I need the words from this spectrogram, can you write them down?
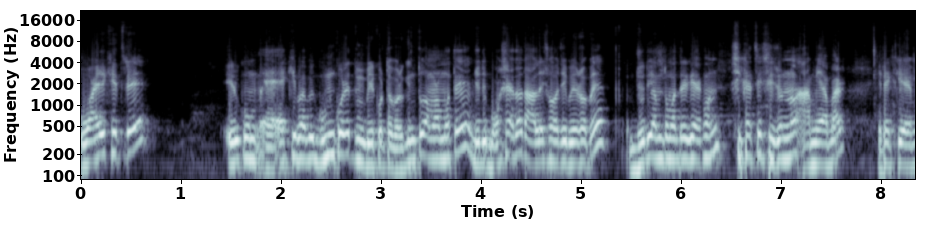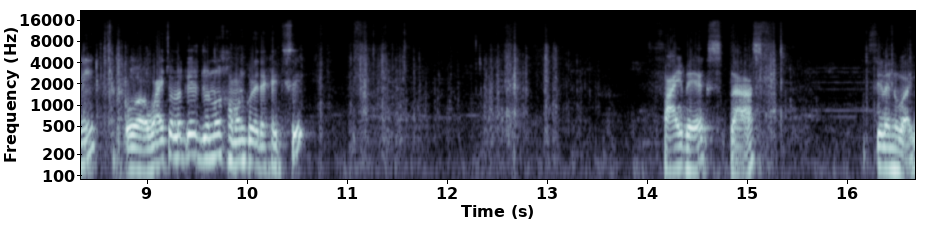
ওয়াইয়ের ক্ষেত্রে এরকম একইভাবে গুণ করে তুমি বের করতে পারো। কিন্তু আমার মতে যদি বসায় দাও, তাহলে সহজে বের হবে। যদি আমি তোমাদেরকে এখন শিখাচ্ছি, সেজন্য আমি আবার এটাকে আমি ওয়াই চলকের জন্য সমান করে দেখাইছি five X plus seven Y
